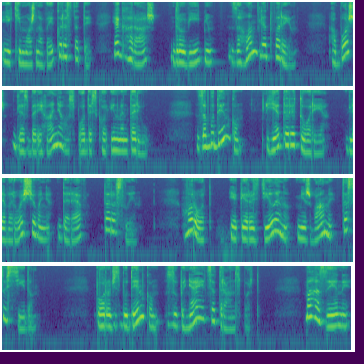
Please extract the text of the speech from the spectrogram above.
які можна використати як гараж, дровідню загон для тварин або ж для зберігання господарського інвентарю. За будинком є територія для вирощування дерев та рослин, город, який розділено між вами та сусідом. Поруч з будинком зупиняється транспорт, магазини,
